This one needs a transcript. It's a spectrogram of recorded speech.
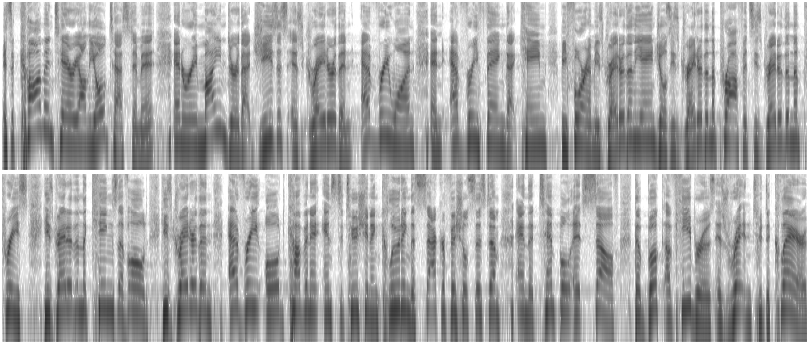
It's a commentary on the Old Testament and a reminder that Jesus is greater than everyone and everything that came before him. He's greater than the angels, he's greater than the prophets, he's greater than the priests, he's greater than the kings of old, he's greater than every old covenant institution, including the sacrificial system and the temple itself. The book of Hebrews is written to declare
